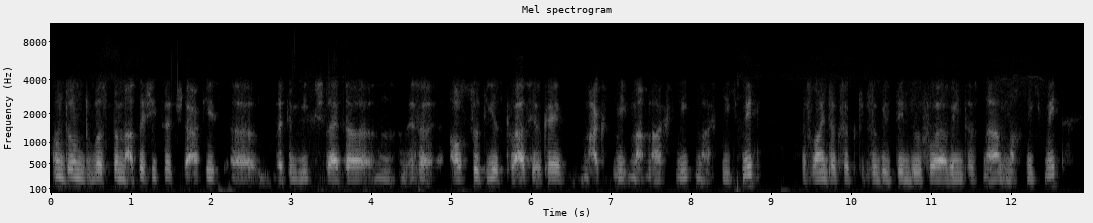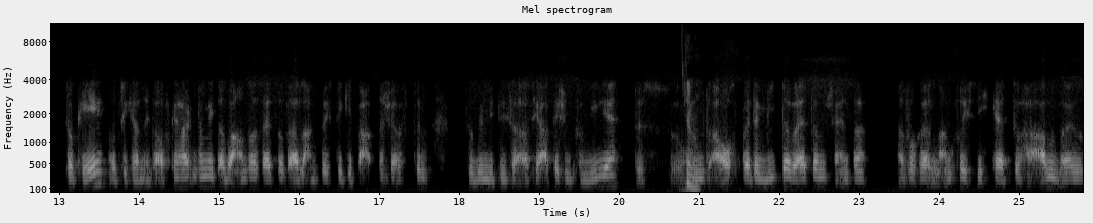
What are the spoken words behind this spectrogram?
Und, und was bei Mateschitz halt stark ist, äh, bei dem Mitstreiter, also aussortiert quasi, okay, magst, magst mit, magst nicht mit. Der Freund hat gesagt, so wie den du vorher erwähnt hast, na, mach nicht mit. Ist okay, hat sich ja nicht aufgehalten damit, aber andererseits hat er langfristige Partnerschaft, so wie mit dieser asiatischen Familie. Das, genau. Und auch bei den Mitarbeitern scheint er einfach eine Langfristigkeit zu haben, weil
